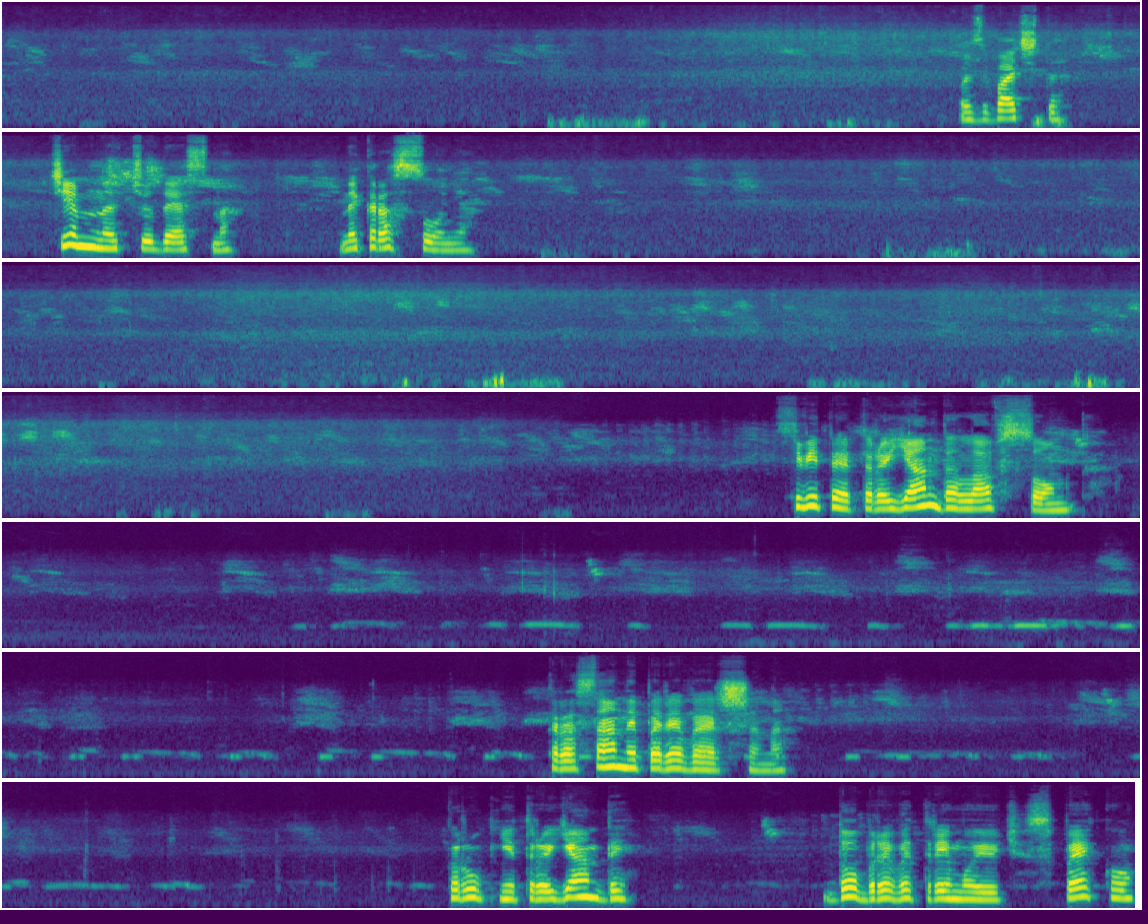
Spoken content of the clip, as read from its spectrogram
Ось бачите, чим не чудесна, не красуня. Цвіте троянда Love Song. Краса неперевершена. Крупні троянди добре витримують спеку,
